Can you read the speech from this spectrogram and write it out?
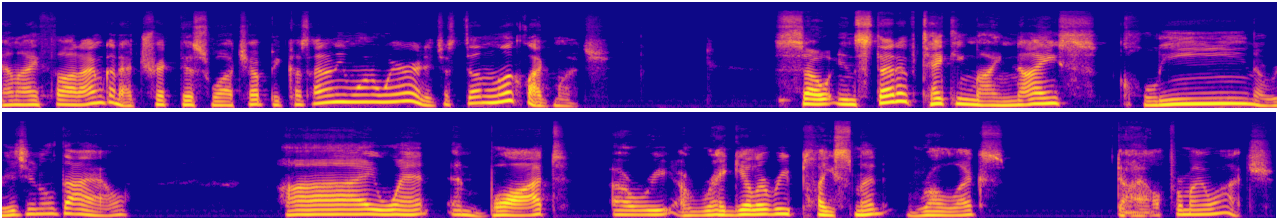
And I thought, I'm going to trick this watch up because I don't even want to wear it. It just doesn't look like much. So instead of taking my nice, clean, original dial, I went and bought a, re- a regular replacement Rolex dial for my watch.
